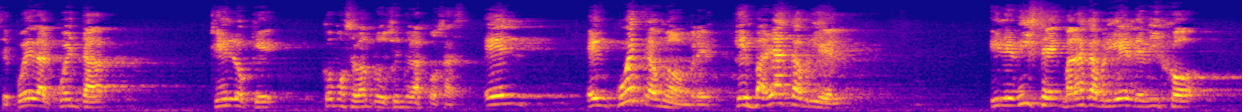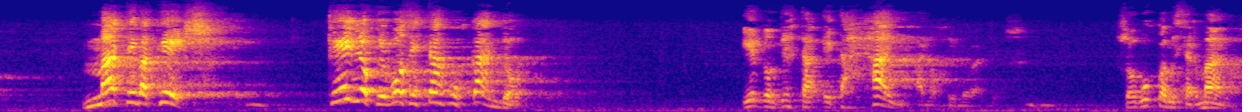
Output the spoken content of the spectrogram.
se puede dar cuenta qué es lo que, cómo se van produciendo las cosas. Él encuentra a un hombre que es Barak Gabriel, y le dice, Mará Gabriel le dijo, Mate Bakesh, ¿qué es lo que vos estás buscando? Y él contesta, Etahai Anojim Yo busco a mis hermanos.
